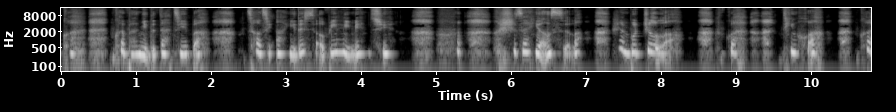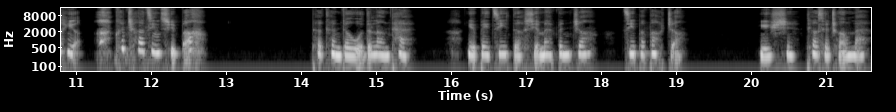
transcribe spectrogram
快快把你的大鸡巴操进阿姨的小臂里面去。实在痒死了，忍不住了，乖，听话，快呀，快插进去吧。他看到我的浪态，也被激得血脉奔张，鸡巴暴涨，于是跳下床来，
